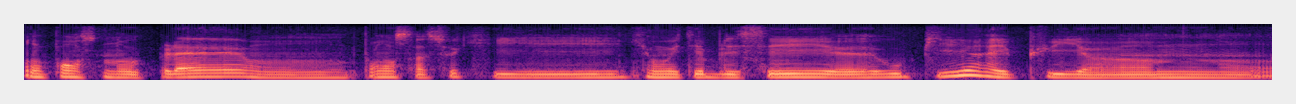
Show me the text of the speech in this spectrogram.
on pense nos plaies, on pense à ceux qui, qui ont été blessés ou pire, et puis on,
